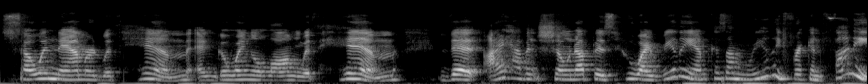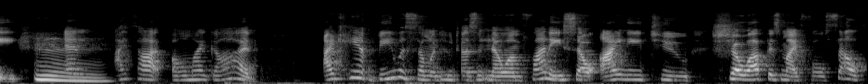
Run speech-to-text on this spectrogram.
so enamored with him and going along with him that I haven't shown up as who I really am because I'm really freaking funny." Mm. And I thought, "Oh my god, I can't be with someone who doesn't know I'm funny, so I need to show up as my full self,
